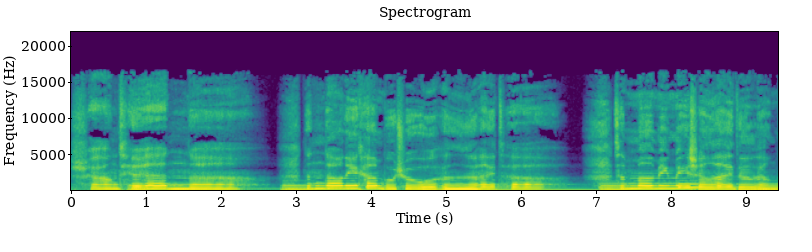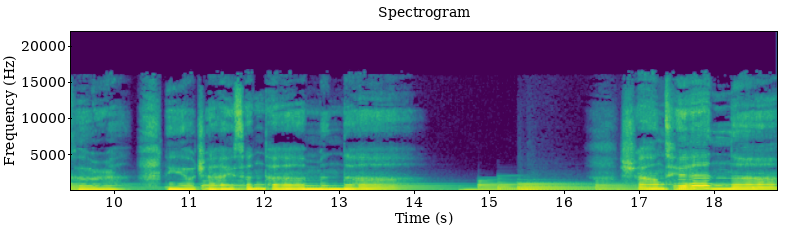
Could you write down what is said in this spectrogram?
上天啊，难道你看不出我很爱他？怎么明明相爱的两个人，他们呢？上天啊，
